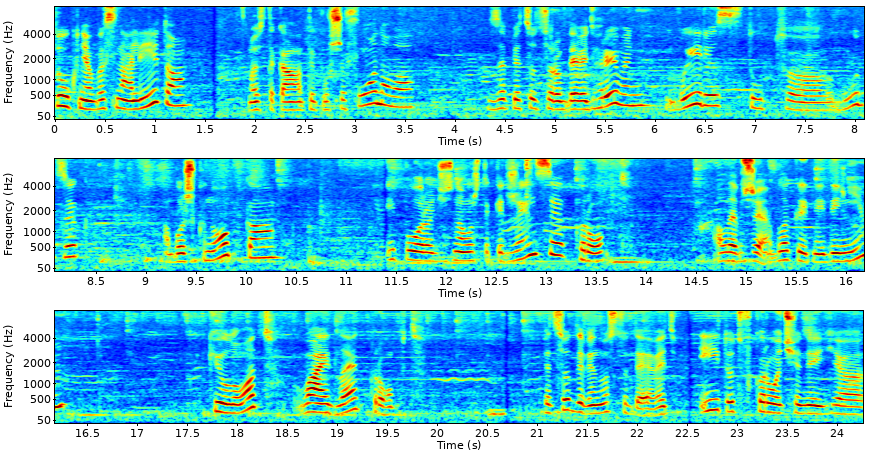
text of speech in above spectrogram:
Сукня весна-літо. Ось така, типу, шифонова. За 549 гривень. Виріз, тут е, гудзик або ж кнопка. І поруч знову ж таки джинси, кропт, але вже блакитний денім. Кюлот Wide Leg Cropped 599. І тут вкорочений е,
